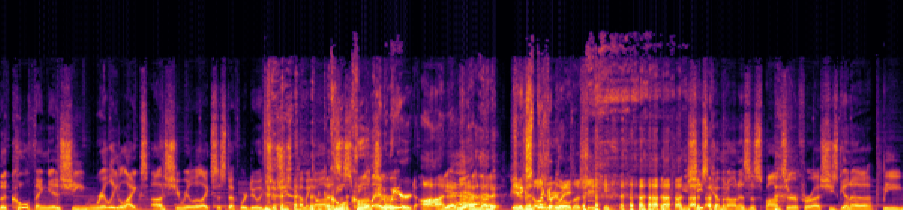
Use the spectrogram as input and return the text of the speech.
The cool thing is, she really likes us. She really likes the stuff we're doing. So she's coming on cool, as a cool, and weird, odd. Yeah. I'm not- She doesn't know us very inexplicably. does she? she's coming on as a sponsor for us. She's gonna be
